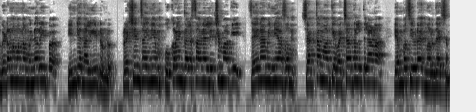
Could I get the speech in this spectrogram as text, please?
വിടണമെന്ന മുന്നറിയിപ്പ് ഇന്ത്യ നൽകിയിട്ടുണ്ട്. റഷ്യൻ സൈന്യം ഉക്രൈൻ തലസ്ഥാനം ലക്ഷ്യമാക്കി സേനാവിന്യാസം ശക്തമാക്കിയ പശ്ചാത്തലത്തിലാണ് എംബസിയുടെ നിർദ്ദേശം.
